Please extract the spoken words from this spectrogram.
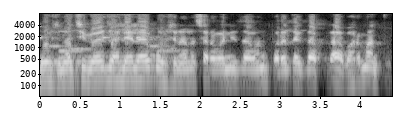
भोजनाची वेळ झालेली आहे. भोजनाला सर्वांनी जाऊन परत एकदा आपला आभार मानतो.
